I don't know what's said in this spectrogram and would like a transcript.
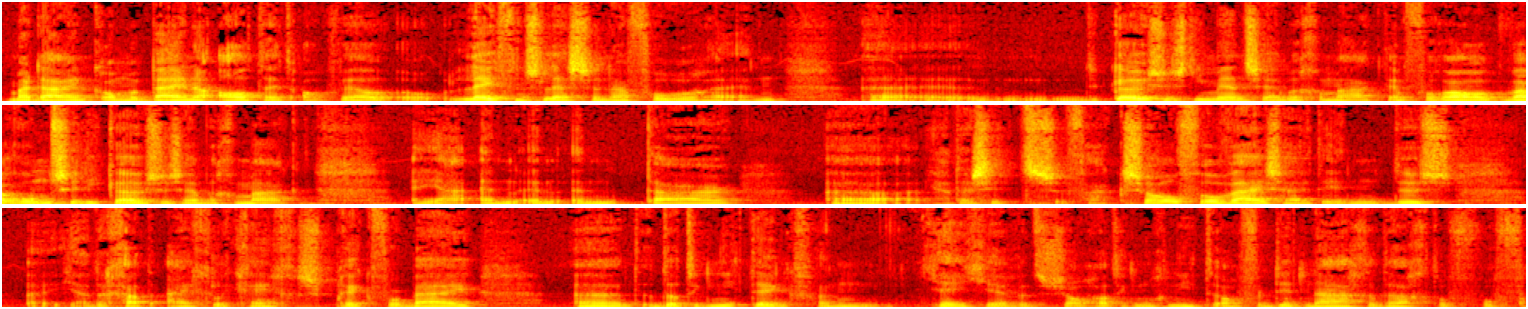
Maar daarin komen bijna altijd ook wel levenslessen naar voren. En uh, de keuzes die mensen hebben gemaakt. En vooral ook waarom ze die keuzes hebben gemaakt. En ja, en, en, en daar, uh, ja, daar zit vaak zoveel wijsheid in. Dus uh, ja, er gaat eigenlijk geen gesprek voorbij. dat ik niet denk van, jeetje, zo had ik nog niet over dit nagedacht. Of, of,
